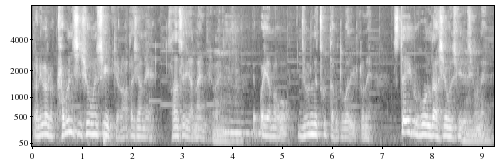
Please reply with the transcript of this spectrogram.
だからいわゆる株主資本主義っていうのは私はね賛成じゃないんですよね、うん、やっぱりあの自分で作った言葉で言うとねステークホルダー資本主義ですよね、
